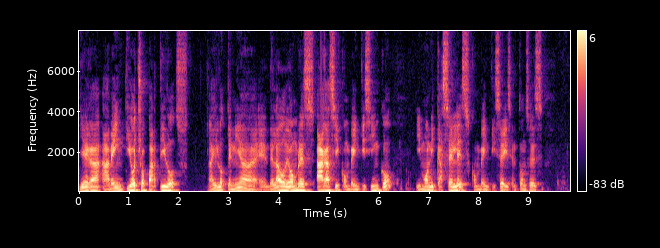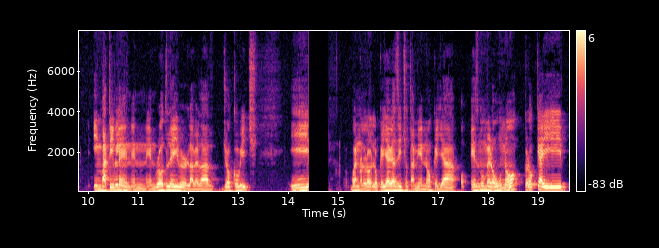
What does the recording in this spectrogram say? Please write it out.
Llega a 28 partidos. Ahí lo tenía eh, del lado de hombres Agassi con 25 y Mónica Celes con 26. Entonces, imbatible en, en, en Road Labor, la verdad, Djokovic. Y bueno, lo, que ya habías dicho también, ¿no? Que ya es número uno. Creo que ahí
